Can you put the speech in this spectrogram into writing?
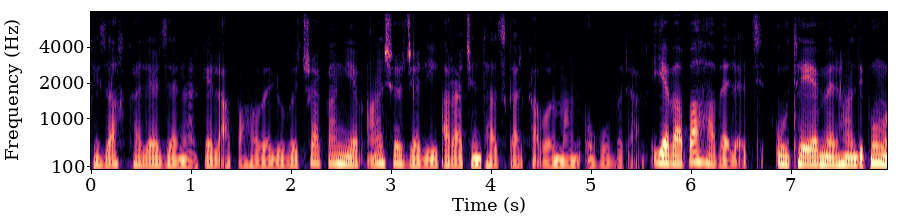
խիզախ քայլեր ձեռնարկել ապահովելու վճռական եւ անշրջելի առաջընթաց կարգավորման ուղու վրա։ Եվ ապա հավելեց. «Ու թեև մեր հանդիպումը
